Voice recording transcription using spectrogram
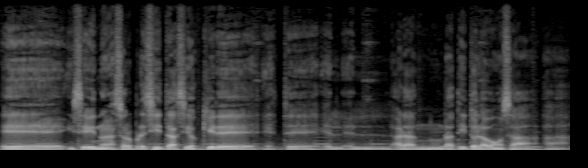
Eh, y se viene una sorpresita, si os quiere, este, ahora en un ratito la vamos a,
